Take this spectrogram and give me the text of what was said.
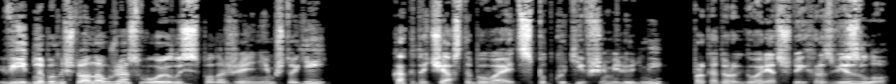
Видно было, что она уже освоилась с положением, что ей, как это часто бывает с подкутившими людьми, про которых говорят, что их развезло,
